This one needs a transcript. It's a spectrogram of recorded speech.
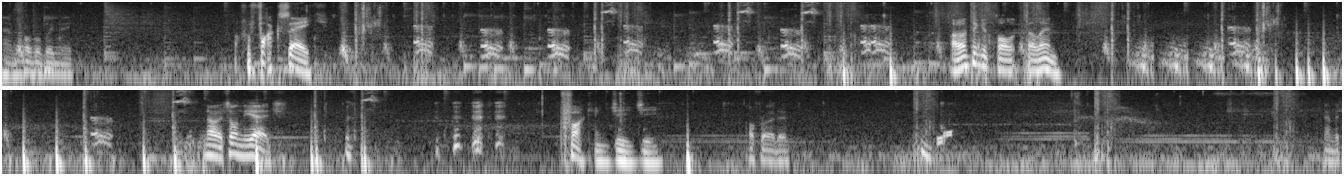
And probably me. Oh, for fuck's sake! I don't think it fall, fell in. No, it's on the edge. Fucking GG. I'll throw it in. Damn it.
